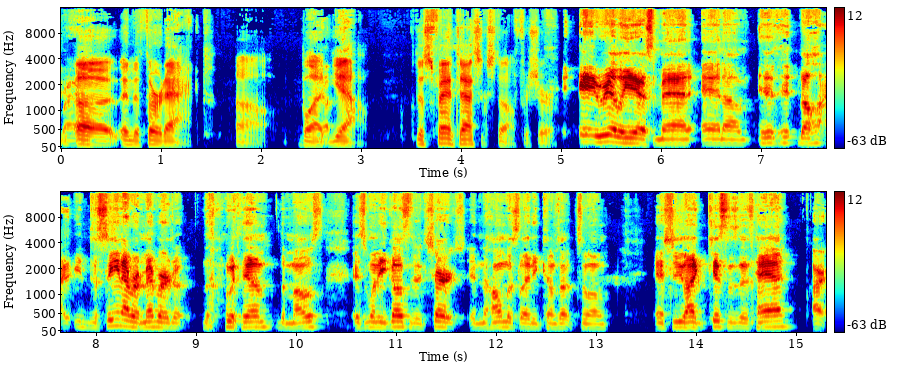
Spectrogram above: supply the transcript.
Right. uh, in the third act. Uh, but Yep. yeah, this fantastic stuff for sure. It really is, man. And um, it, it- the the scene I remember with him the most is when he goes to the church and the homeless lady comes up to him and she like kisses his hand. Or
